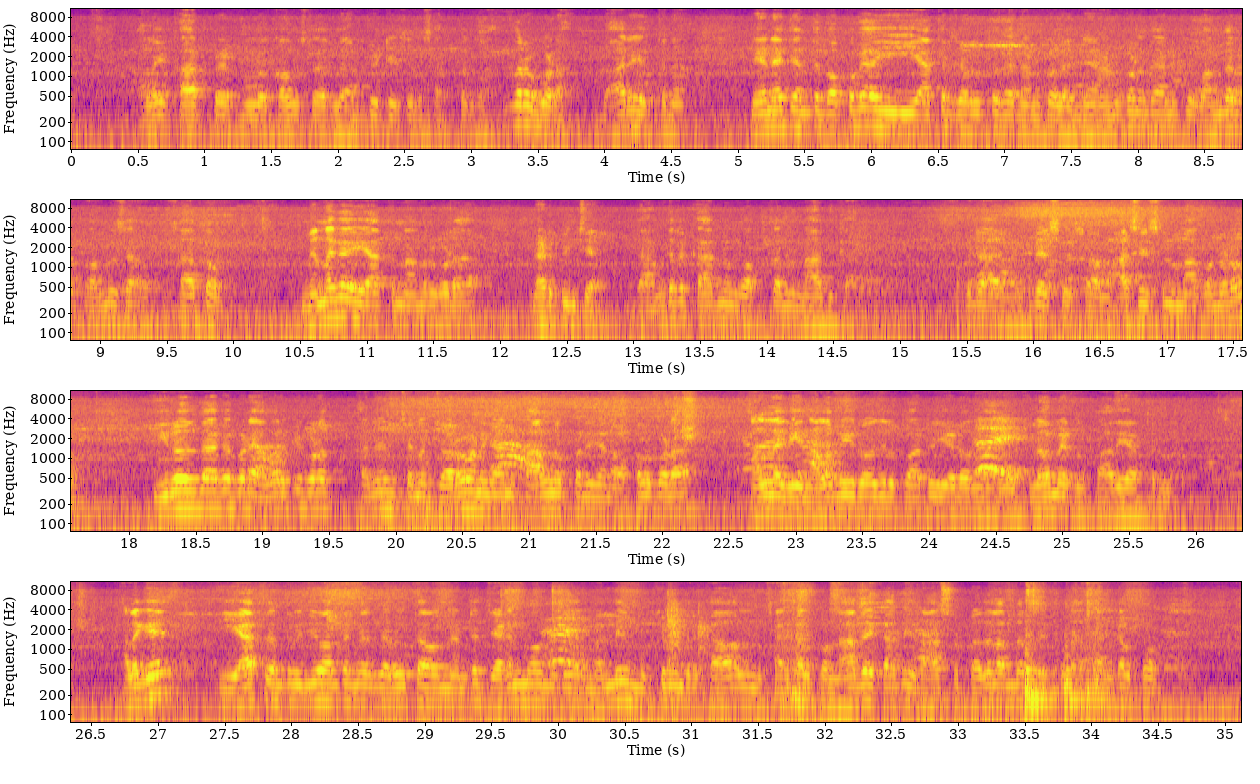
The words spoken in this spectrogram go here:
అలాగే కార్పొరేటర్లు కౌన్సిలర్లు ఎంపీటీసీలు సర్పంచ్ అందరూ కూడా భారీ ఎత్తున నేనైతే ఎంత గొప్పగా ఈ యాత్ర జరుగుతుందని అనుకోలేదు. నేను అనుకున్న దానికి వంద వంద శాతం మిన్నగా ఈ యాత్రను అందరూ కూడా నడిపించారు. దాని కారణం గొప్పతనం నాది కాదు. ఒకటి ఆ వెంకటేశ్వర స్వామి ఆశీస్సులు మాకు ఉండడం. ఈ రోజు దాకా కూడా ఎవరికి కూడా కనీసం చిన్న జ్వరం అని కానీ కాలు నొప్పి అని కానీ ఒక్కరు కూడా అల్లది నలభై రోజుల పాటు ఏడు వందల అరవై కిలోమీటర్ల పాదయాత్రలో. అలాగే ఈ యాత్ర ఎంత విజయవంతంగా జరుగుతూ ఉందంటే జగన్మోహన్ రెడ్డి గారు మళ్ళీ ముఖ్యమంత్రి కావాలని సంకల్పం నాదే కాదు. ఈ రాష్ట్ర ప్రజలందరికీ కూడా సంకల్పం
